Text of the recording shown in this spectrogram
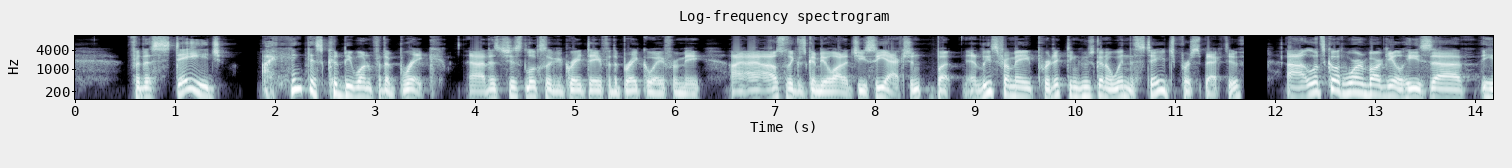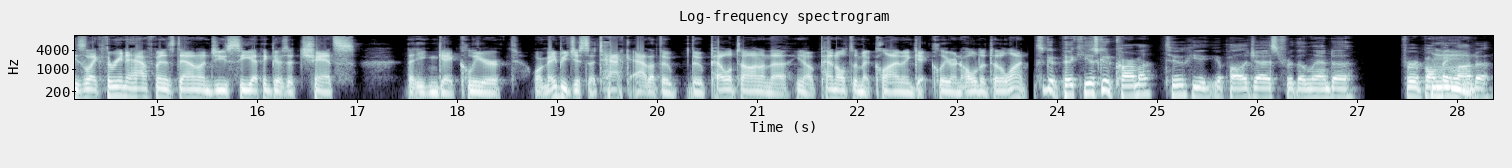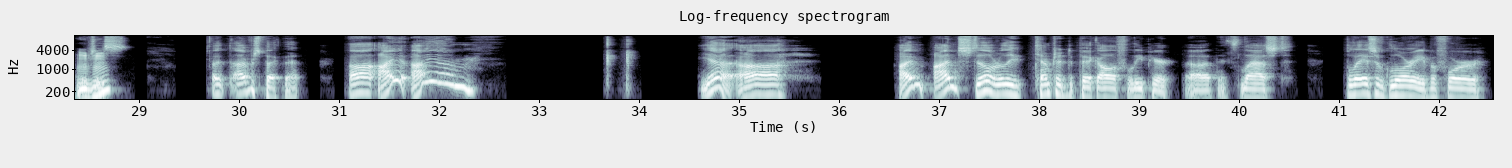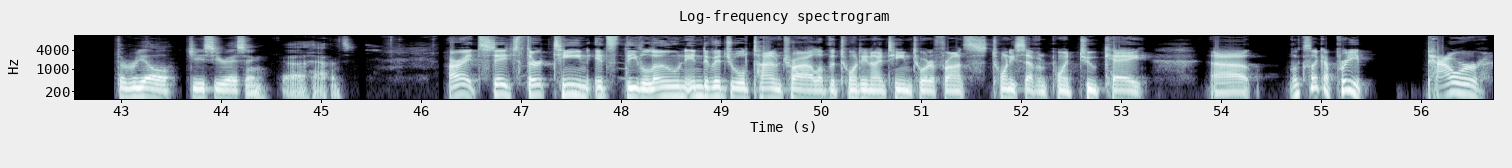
For the stage, I think this could be one for the break. Uh, this just looks like a great day for the breakaway for me. I, I also think there's going to be a lot of GC action, but at least from a predicting who's going to win the stage perspective, uh, let's go with Warren Barguil. He's uh, he's like three and a half minutes down on GC. I think there's a chance that he can get clear, or maybe just attack out of the, the peloton on the you know penultimate climb and get clear and hold it to the line. It's a good pick. He has good karma too. He, apologized for the Landa for bumping Mm, Landa, which mhm. is I, I respect that. Uh, I I um yeah uh I'm I'm still really tempted to pick Alaphilippe here. Uh, its last blaze of glory before the real GC racing uh, happens. All right, stage 13. It's the lone individual time trial of the 2019 Tour de France, 27.2K. Uh, looks like a pretty power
